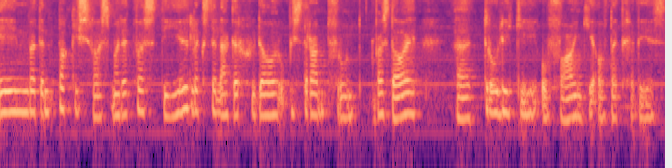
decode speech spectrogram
en wat in pakkies was, maar dit was die heerlikste lekker goed daar op die strandfront. Was daai 'n uh, trolletjie of vaantjie altyd gewees.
